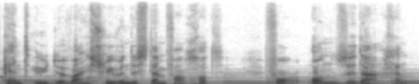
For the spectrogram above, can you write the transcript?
kent u de waarschuwende stem van God voor onze dagen?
